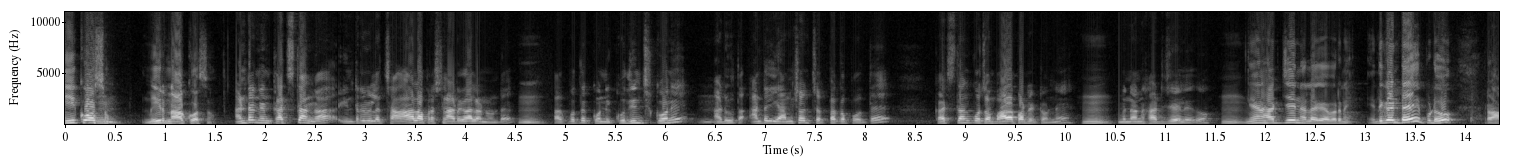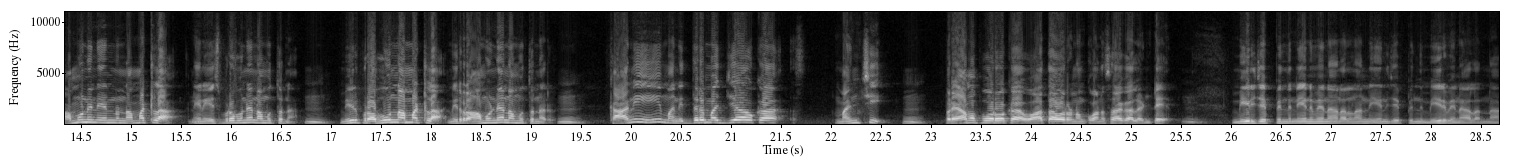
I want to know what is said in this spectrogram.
మీకోసం మీరు నా కోసం. అంటే నేను ఖచ్చితంగా ఇంటర్వ్యూలో చాలా ప్రశ్నలు అడగాలని ఉండే. కాకపోతే కొన్ని కుదించుకొని అడుగుతా. అంటే ఈ అంశం చెప్పకపోతే ఖచ్చితంగా కొంచెం బాధపడేటోడిని. మీరు నన్ను హర్ట్ చేయలేదు. నేను హట్ చేయను అలాగ ఎవరిని. ఎందుకంటే ఇప్పుడు రాముని నేను నమ్మట్లా. నేను యేసుప్రభునే నమ్ముతున్నా. మీరు ప్రభువుని నమ్మట్లా. మీరు రాముడినే నమ్ముతున్నారు. కానీ మన ఇద్దరి మధ్య ఒక మంచి ప్రేమపూర్వక వాతావరణం కొనసాగాలంటే మీరు చెప్పింది నేను వినాలన్నా నేను చెప్పింది మీరు వినాలన్నా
